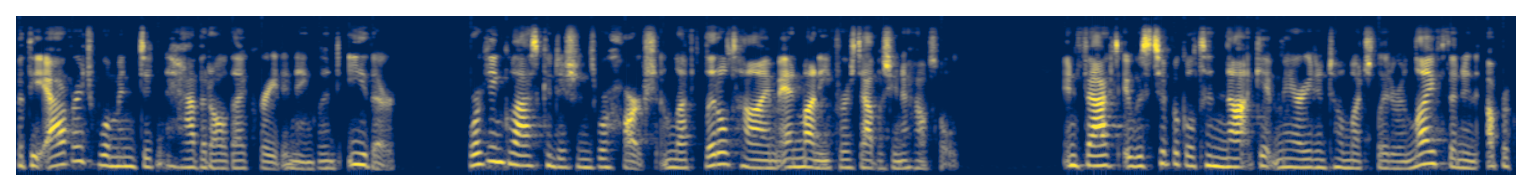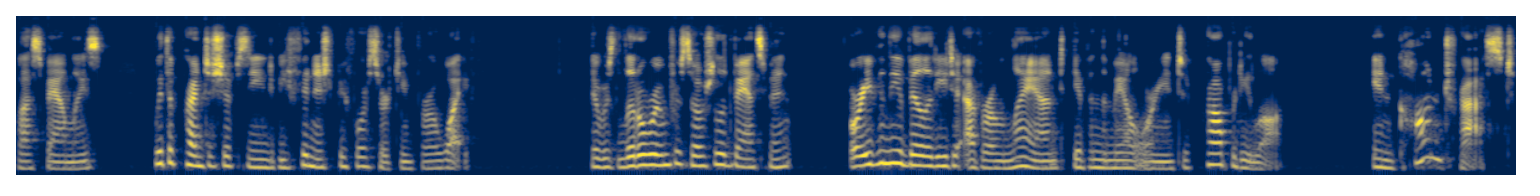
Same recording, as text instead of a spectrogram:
But the average woman didn't have it all that great in England either. Working class conditions were harsh and left little time and money for establishing a household. In fact, it was typical to not get married until much later in life than in upper class families, with apprenticeships needing to be finished before searching for a wife. There was little room for social advancement, or even the ability to ever own land, given the male oriented property law. In contrast,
